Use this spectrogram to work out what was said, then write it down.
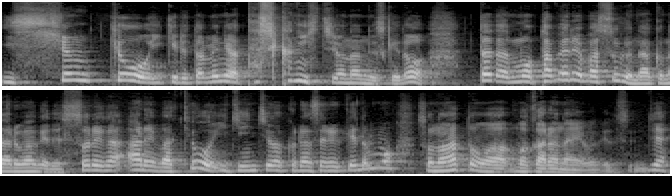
一瞬今日生きるためには確かに必要なんですけどただもう食べればすぐなくなるわけです。それがあれば今日一日は暮らせるけどもその後は分からないわけです。じゃあ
